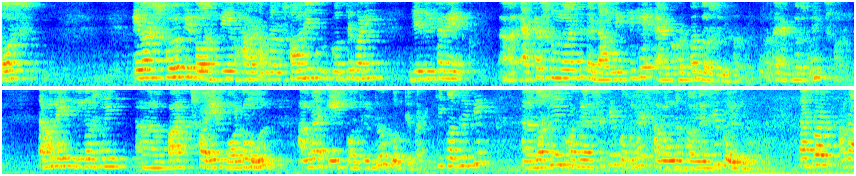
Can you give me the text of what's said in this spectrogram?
দশ। এবার ষোলোকে দশ দিয়ে ভাগ আমরা সহজেই করতে পারি, যেহেতু এখানে একটা শূন্য আছে, তাই ডান দিক থেকে এক ঘর বা দশমিক হবে, অর্থাৎ এক দশমিক ছয়। তাহলে দুই দশমিক পাঁচ ছয়ের বর্গমূল আমরা এই পদ্ধতিতেও করতে পারি। কি পদ্ধতি দশমিক ভগ্নাংশকে প্রথমে সামান্য ভগ্নাংশে পরিণত করব। তারপর আমরা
